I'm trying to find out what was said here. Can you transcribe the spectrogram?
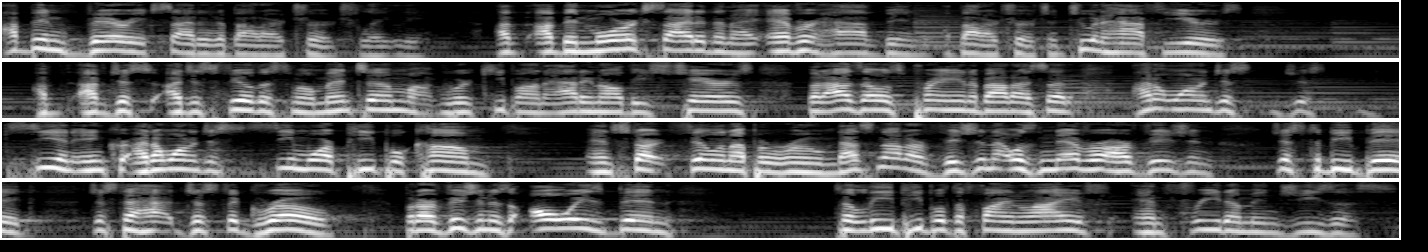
have been very excited about our church lately. I've, I've been more excited than I ever have been about our church. In two and a half years, I've, I've just I just feel this momentum. We keep on adding all these chairs. But as I was praying about it, I said, I don't want to just just see an increase. I don't want to just see more people come and start filling up a room. That's not our vision. That was never our vision. Just to be big, just to ha- just to grow. But our vision has always been to lead people to find life and freedom in Jesus.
